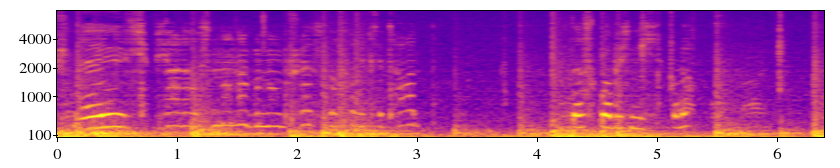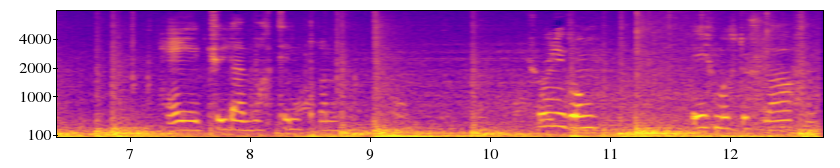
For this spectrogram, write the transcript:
Schnell. Ich habe hier alle auseinandergenommen. Scheiße, was habe ich getan? Das glaube ich nicht, oder? Hey, chillt einfach Kind drin. Entschuldigung, ich musste schlafen.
